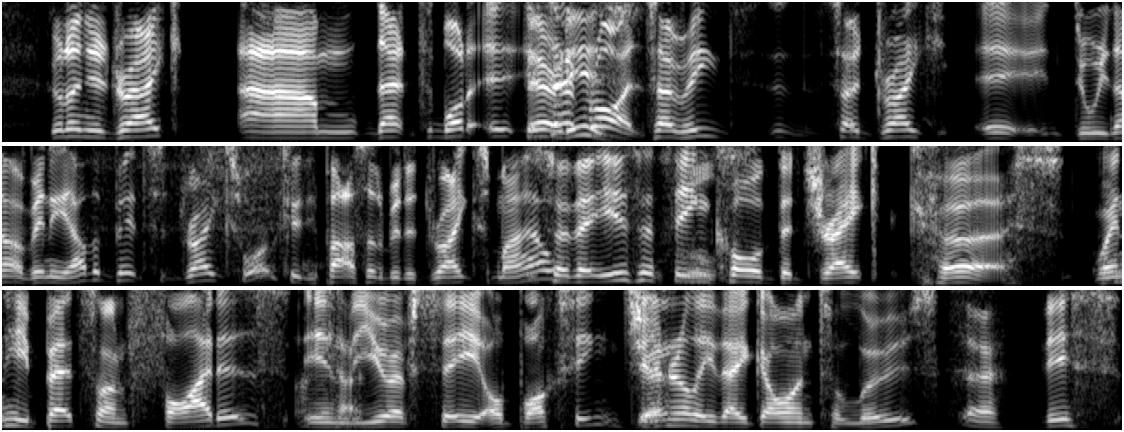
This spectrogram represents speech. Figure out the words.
Good on you, Drake. Um, that's what is There that it is. right? So he's so Drake. Uh, do we know of any other bets that Drake's won? Can you pass on a bit of Drake's mail? So there is a It's thing called the Drake curse. When he bets on fighters in the UFC or boxing, generally they go on to lose. Yeah. This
